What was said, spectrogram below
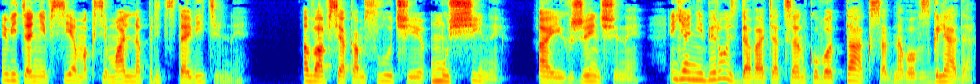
ведь они все максимально представительные. Во всяком случае, мужчины – а их женщины, я не берусь давать оценку вот так, с одного взгляда.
